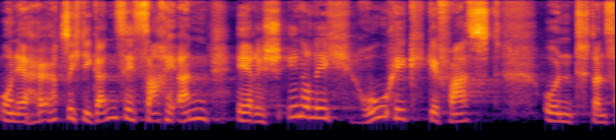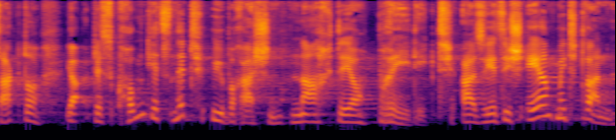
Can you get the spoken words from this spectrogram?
und er hört sich die ganze Sache an. Er ist innerlich ruhig gefasst und dann sagt er, ja, das kommt jetzt nicht überraschend nach der Predigt. Also jetzt ist er mit dran,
